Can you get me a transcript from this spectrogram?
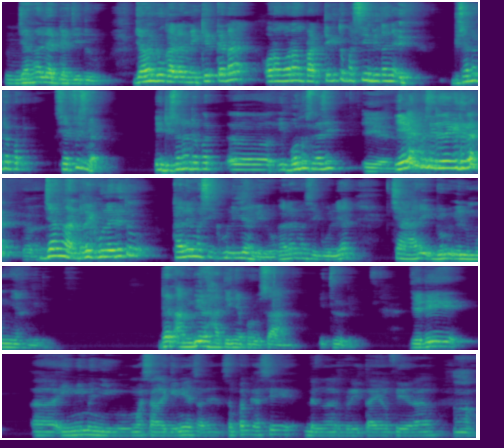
Hmm. jangan lihat gaji dulu jangan dulu kalian mikir karena orang-orang praktik itu pasti ditanya eh di sana dapat servis nggak eh di sana dapat eh, bonus nggak sih Iya. Iya kan pasti ditanya gitu kan jangan reguler itu kalian masih kuliah gitu kalian masih kuliah cari dulu ilmunya gitu dan ambil hatinya perusahaan itu Jadi eh, ini menyinggung masalah gini ya soalnya sempat gak sih dengar berita yang viral Hmm.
